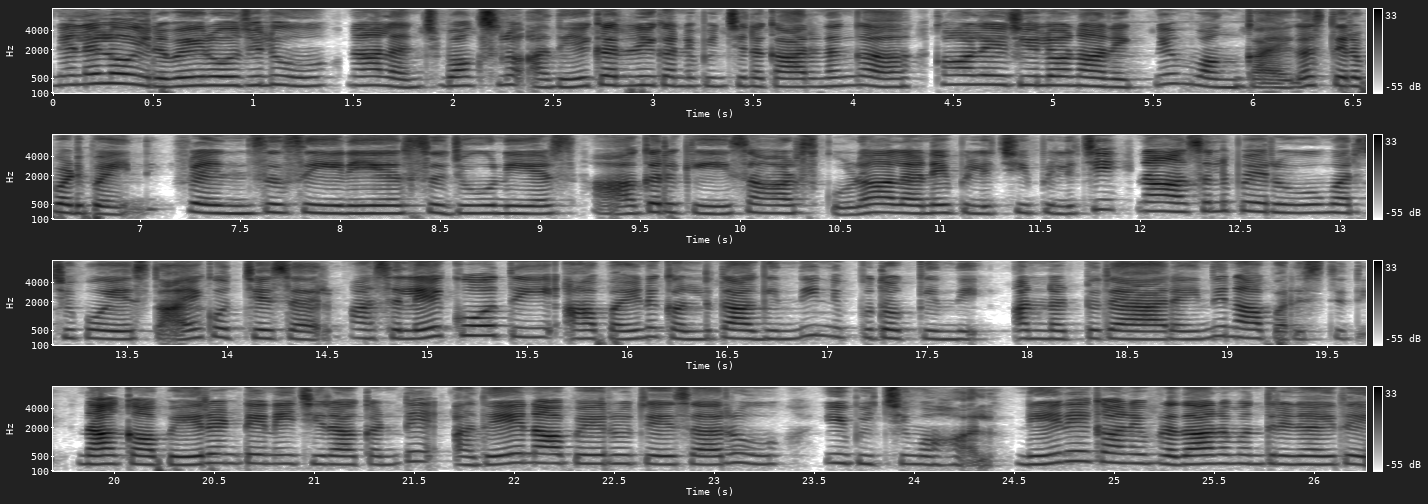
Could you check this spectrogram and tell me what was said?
నెలలో ఇరవై రోజులు నా లంచ్ బాక్స్లో అదే కర్రీ కనిపించిన కారణంగా కాలేజీలో నా నిక్నేమ్ వంకాయగా స్థిరపడిపోయింది. ఫ్రెండ్స్ సీనియర్స్ జూనియర్స్ ఆఖరికి సార్స్ కూడా అలానే పిలిచి పిలిచి నా అసలు పేరు మర్చిపోయే స్థాయికి వచ్చేశారు. అసలే కోతి ఆ పైన కళ్ళు తాగింది నిప్పు తొక్కింది అన్నట్టు తయారైంది నా పరిస్థితి. నాకు ఆ పేరంటేనే చిరాకంటే అదే నా పేరు చేశారు ఈ పిచ్చి మొహాలు. నేనే కానీ ప్రధానమంత్రిని అయితే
